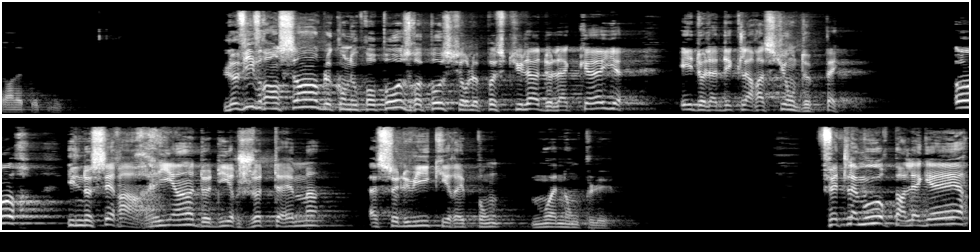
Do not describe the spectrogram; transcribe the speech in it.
par la technique. Le vivre ensemble qu'on nous propose repose sur le postulat de l'accueil et de la déclaration de paix. Or, il ne sert à rien de dire je t'aime à celui qui répond moi non plus. Faites l'amour par la guerre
